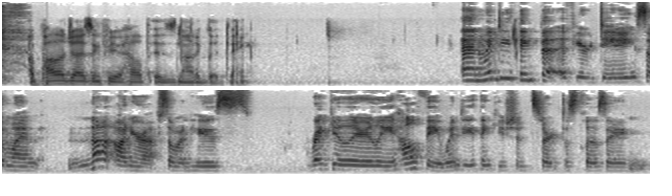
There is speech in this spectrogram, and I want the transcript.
Apologizing for your health is not a good thing. And when do you think that if you're dating someone not on your app, someone who's regularly healthy, when do you think you should start disclosing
